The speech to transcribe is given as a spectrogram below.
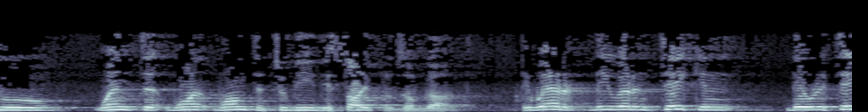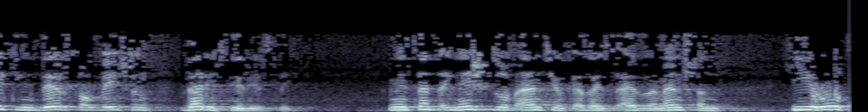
who went to, wanted to be disciples of God. They, were, they, weren't taking, they were taking their salvation very seriously. I mean, St. Ignatius of Antioch, as I, as I mentioned, he wrote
